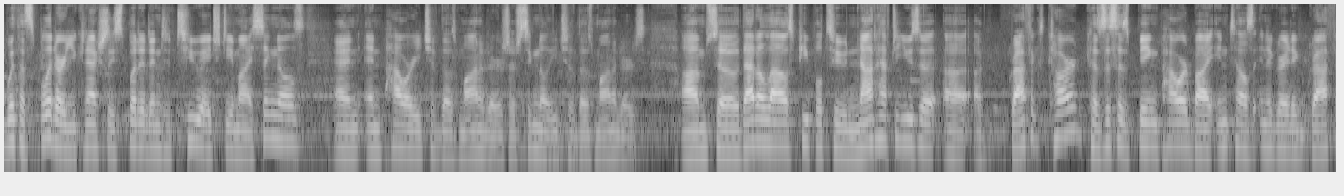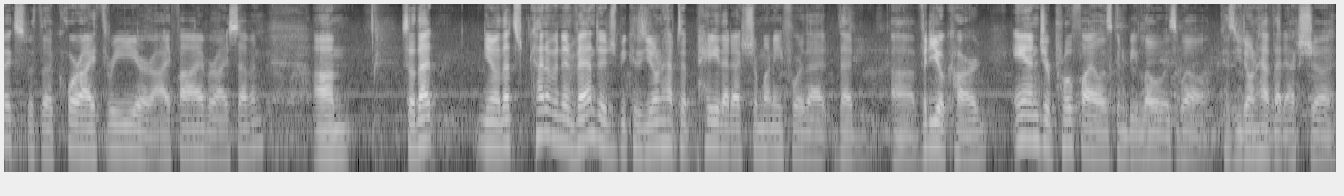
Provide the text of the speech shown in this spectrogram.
with a splitter you can actually split it into two HDMI signals and, and power each of those monitors or signal each of those monitors. Um, so that allows people to not have to use a, a, a graphics card because this is being powered by Intel's integrated graphics with the Core i3 or i5 or i7. Um, so that you know that's kind of an advantage because you don't have to pay that extra money for that that uh, video card, and your profile is going to be low as well because you don't have that extra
